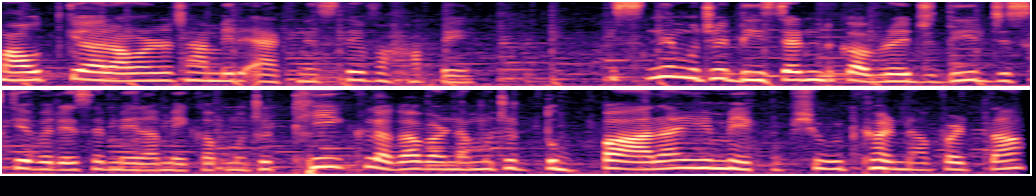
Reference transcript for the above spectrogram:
माउथ के अराउंड जहाँ मेरे एक्नेस थे, वहाँ पे। इसने मुझे डिसेंट कवरेज दी, जिसकी वजह से मेरा मेकअप मुझे ठीक लगा, वरना मुझे दोबारा ये मेकअप शूट करना पड़ता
